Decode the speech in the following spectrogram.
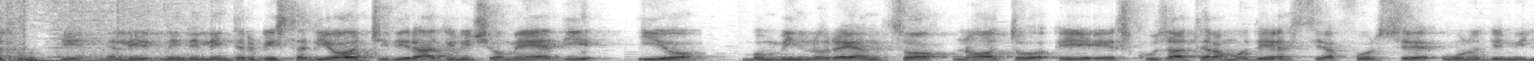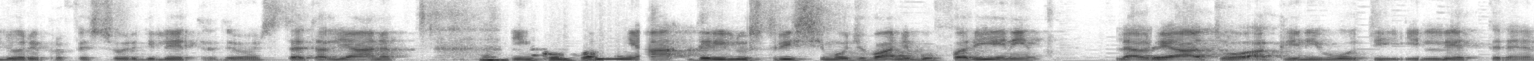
a tutti, nell'intervista di oggi di Radio Liceo Medi, io, Bombini Lorenzo, noto e scusate la modestia, forse uno dei migliori professori di lettere dell'Università Italiana, in compagnia dell'illustrissimo Giovanni Buffarini, laureato a pieni voti in lettere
